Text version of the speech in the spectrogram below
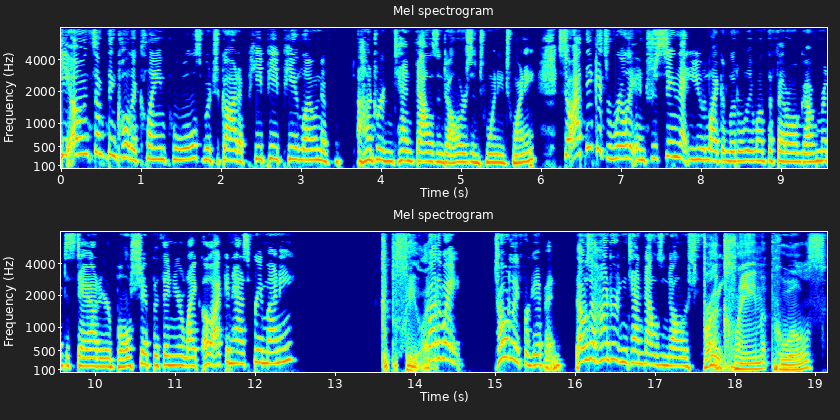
He owns something called Acclaim Pools, which got a PPP loan of $110,000 in 2020. So I think it's really interesting that you like literally want the federal government to stay out of your bullshit, but then you're like, oh, I can have free money. Completely. By the way, totally forgiven. That was $110,000 For acclaim pools.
